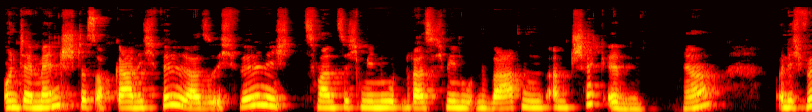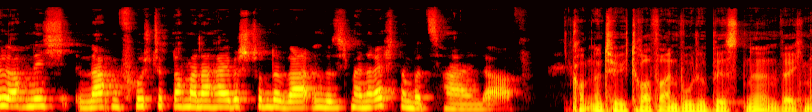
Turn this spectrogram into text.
und der Mensch das auch gar nicht will. Also ich will nicht 20 Minuten, 30 Minuten warten am Check-in, ja. Und ich will auch nicht nach dem Frühstück noch mal eine halbe Stunde warten, bis ich meine Rechnung bezahlen darf. Kommt natürlich drauf an, wo du bist, ne? in welchem,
